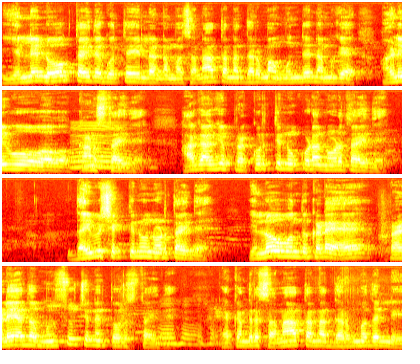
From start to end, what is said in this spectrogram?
ಎಲ್ಲೆಲ್ಲಿ ಹೋಗ್ತಾ ಇದೆ ಗೊತ್ತೇ ಇಲ್ಲ. ನಮ್ಮ ಸನಾತನ ಧರ್ಮ ಮುಂದೆ ನಮಗೆ ಅಳಿವು ಕಾಣಿಸ್ತಾ ಇದೆ. ಹಾಗಾಗಿ ಪ್ರಕೃತಿನೂ ಕೂಡ ನೋಡ್ತಾ ಇದೆ. ದೈವಶಕ್ತಿನೂ ನೋಡ್ತಾ ಇದೆ. ಎಲ್ಲೋ ಒಂದು ಕಡೆ ಪ್ರಳಯದ ಮುನ್ಸೂಚನೆ ತೋರಿಸ್ತಾ ಇದೆ. ಯಾಕಂದರೆ ಸನಾತನ ಧರ್ಮದಲ್ಲಿ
